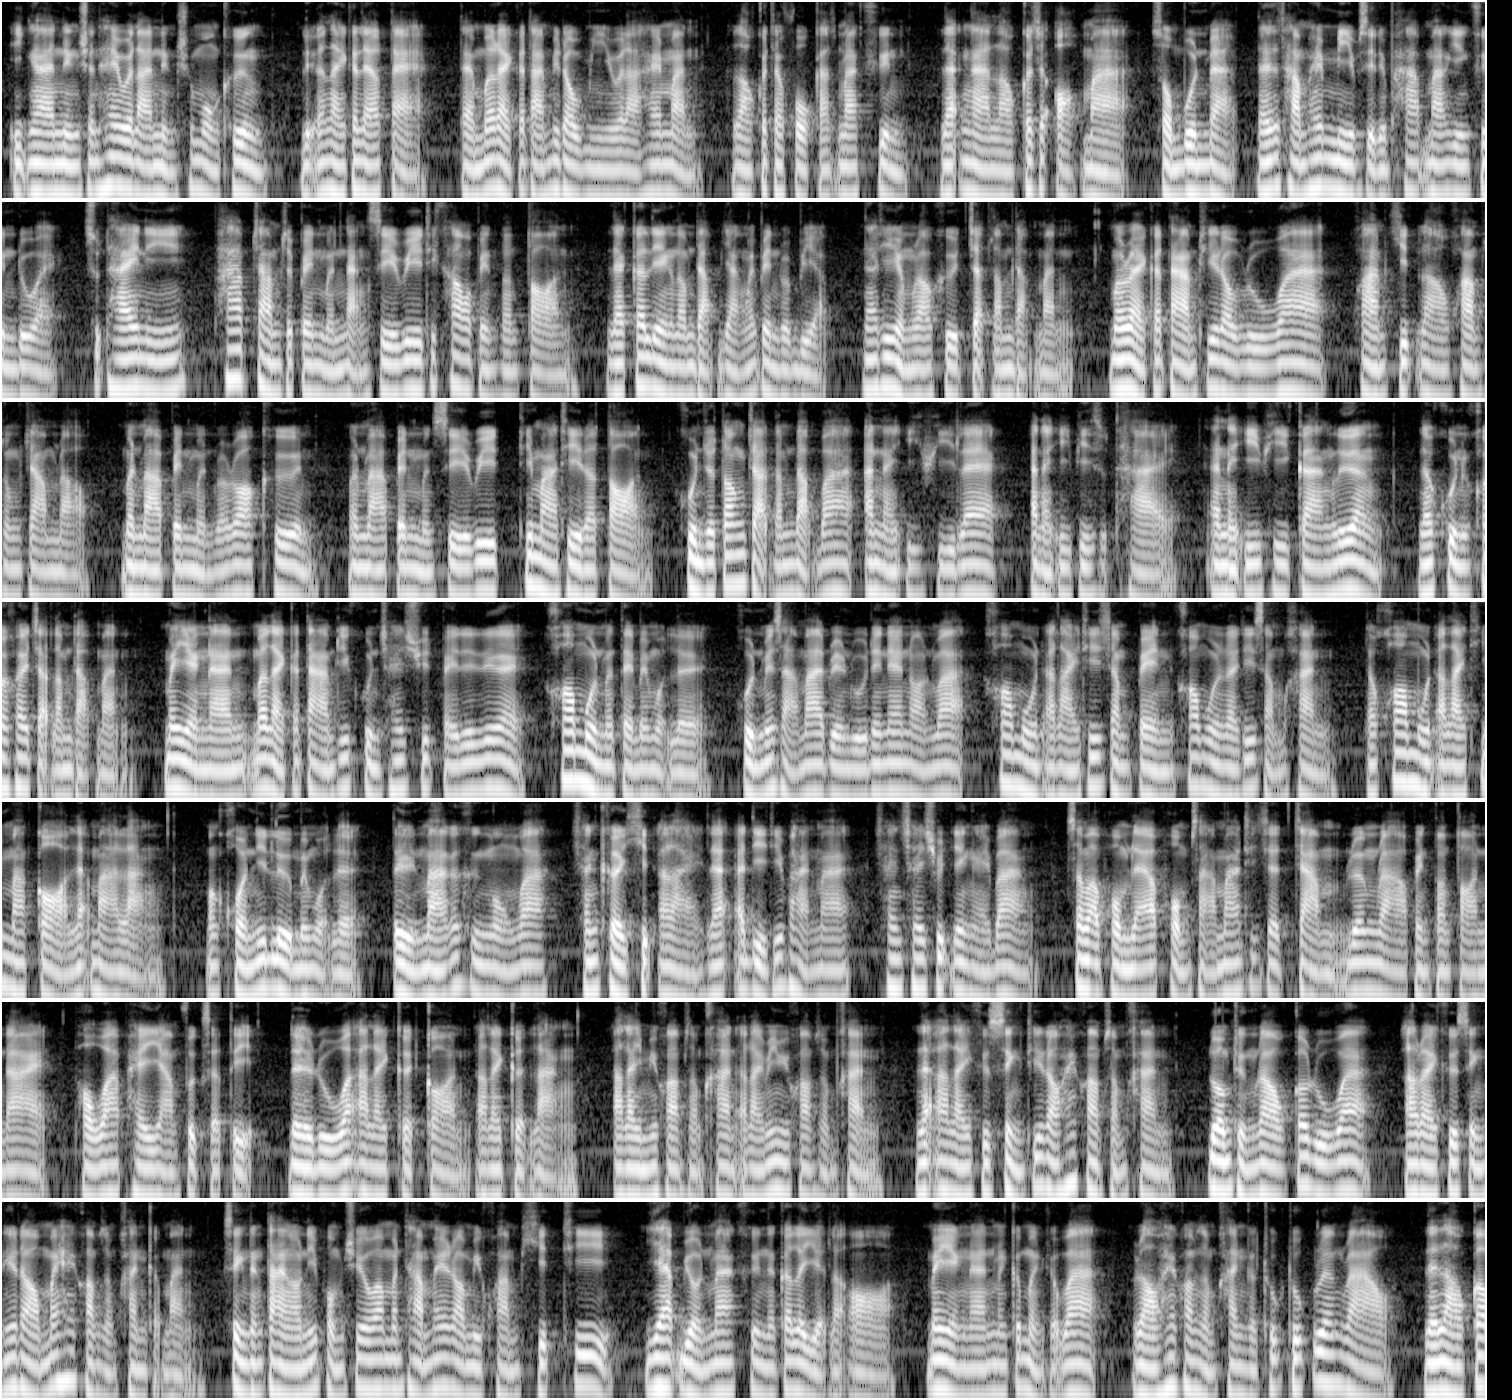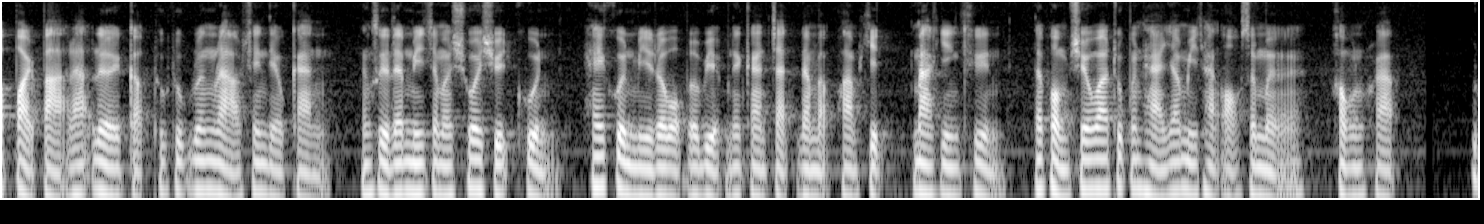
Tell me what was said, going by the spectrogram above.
อีกงานหนึ่งฉันให้เวลา 1 ชั่วโมงครึ่ง หรืออะไรก็แล้วแต่ แต่เมื่อไหร่ก็ตามที่เรามีเวลาให้มัน เราก็จะโฟกัสมากขึ้น และงานเราก็จะออกมาสมบูรณ์แบบ และจะทำให้มีประสิทธิภาพมากยิ่งขึ้นด้วย สุดท้ายนี้ ภาพจำจะเป็นเหมือนหนังซีรีส์ที่เข้ามาเป็นตอนๆ และก็เรียงลำดับอย่างไม่เป็นระเบียบ หน้าที่ของเราคือจัดลำดับมัน เมื่อไหร่ก็ตามที่เรารู้ว่าความคิดเราความทรงจำเรา มันมาเป็นเหมือนระลอกคลื่นมันมาเป็นเหมือนซีรีส์ที่มาทีละตอน คุณจะต้องจัดลำดับว่าอันไหน EP แรก อันไหน EP สุดท้าย อันไหน EP กลางเรื่อง แล้วคุณค่อยๆ จัดลำดับมัน ไม่อย่างนั้นเมื่อไหร่ก็ตามที่คุณใช้ชีวิตไปเรื่อยๆ ข้อมูลมันเต็มไปหมดเลย คุณไม่สามารถเรียนรู้ได้แน่นอนว่า ข้อมูลอะไรที่จำเป็น ข้อมูลอะไรที่สำคัญ แล้วข้อมูลอะไรที่มาก่อนและมาหลัง บางคนนี่ลืมไปหมดเลย ตื่นมาก็คืองงว่า ฉันเคยคิดอะไร และอดีตที่ผ่านมา ฉันใช้ชีวิตยังไงบ้างสำหรับผมแล้วผมสามารถที่จะจำเรื่องราวเป็นตอนๆได้ เพราะว่าพยายามฝึกสติเลยรู้ว่าอะไรเกิดก่อนอะไรเกิดหลัง อะไรมีความสำคัญอะไรไม่มีความสำคัญ และอะไรคือสิ่งที่เราให้ความสำคัญ รวมถึงเราก็รู้ว่าอะไรคือสิ่งที่เราไม่ให้ความสำคัญกับมัน สิ่งต่างๆ เหล่านี้ผมเชื่อว่ามันทำให้เรามีความคิดที่แยบยลมากขึ้นแล้วก็ละเอียดละออ ไม่อย่างนั้นมันก็เหมือนกับว่า เราให้ความสำคัญกับทุกๆ เรื่องราว และเราก็ปล่อยปละละเลยกับทุกๆ เรื่องราวเช่นเดียวกัน หนังสือเล่มนี้จะมาช่วยชีวิตคุณ ให้คุณมีระบบระเบียบในการจัดลำดับความคิดมากยิ่งขึ้น และผมเชื่อว่าทุกปัญหาย่อมมีทางออกเสมอ ขอบคุณครับ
